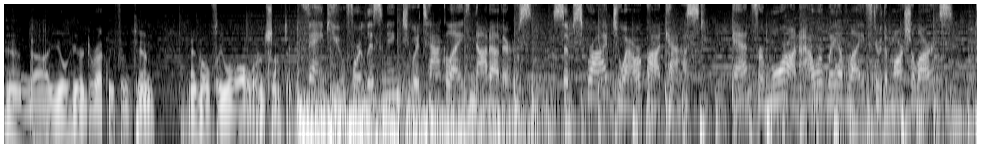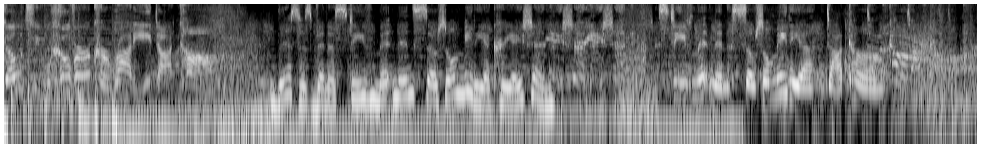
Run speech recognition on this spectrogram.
and uh, you'll hear directly from Tim, and hopefully we'll all learn something. Thank you for listening to Attack Life, Not Others. Subscribe to our podcast. And for more on our way of life through the martial arts, go to hooverkarate.com. This has been a Steve Mittman social media creation. Steve Mittman, socialmedia.com.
